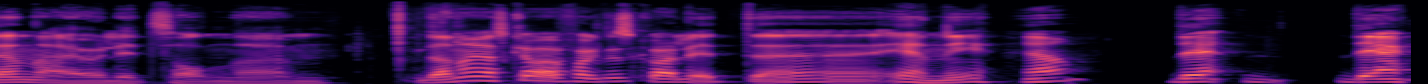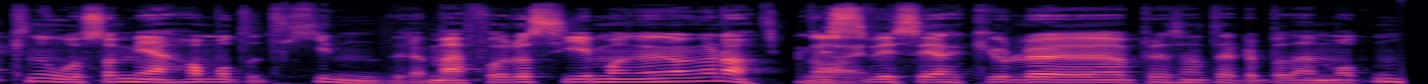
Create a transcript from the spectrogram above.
Den er jo litt sånn eh, Den er jeg skal faktisk være litt uh, enig i. ja. Det, det er ikke noe som jeg har måttet hindre meg for å si mange ganger, da. Hvis, hvis jeg skulle presentert det på den måten.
